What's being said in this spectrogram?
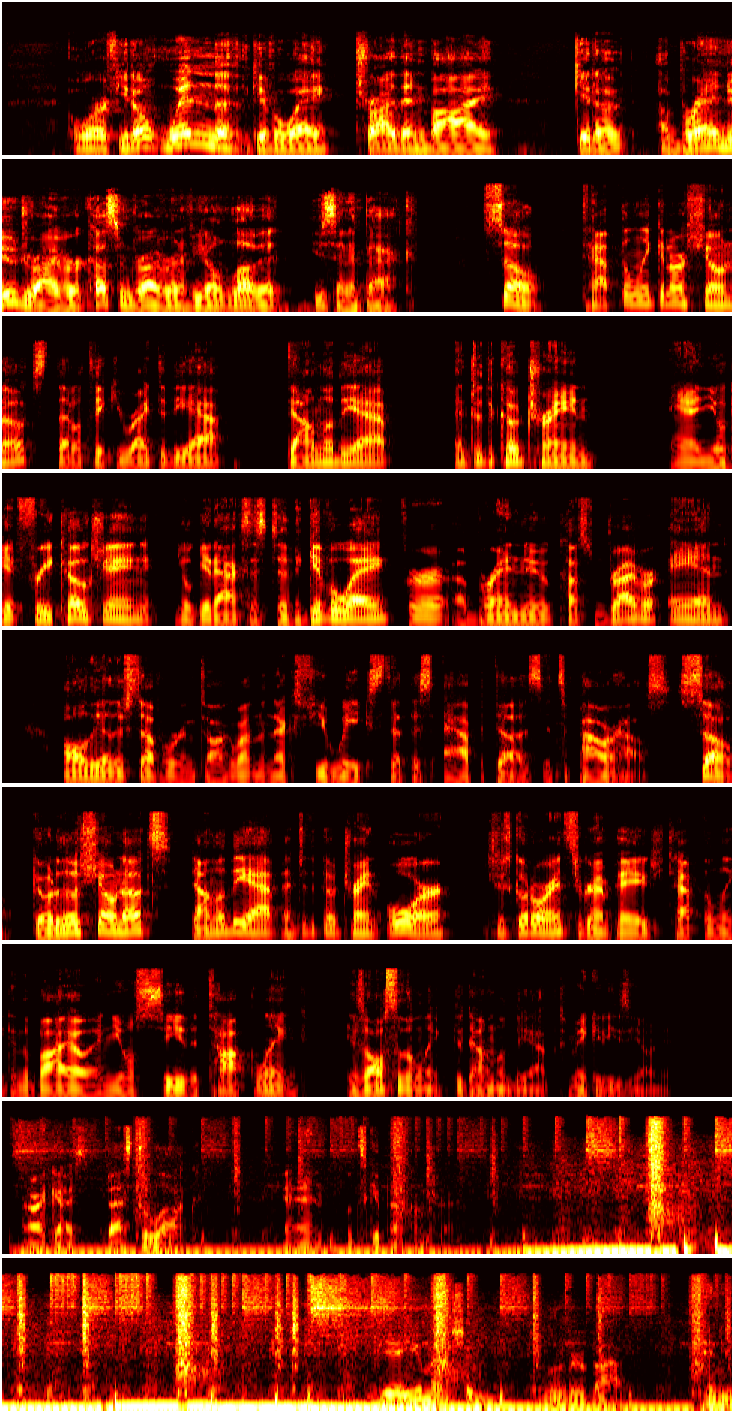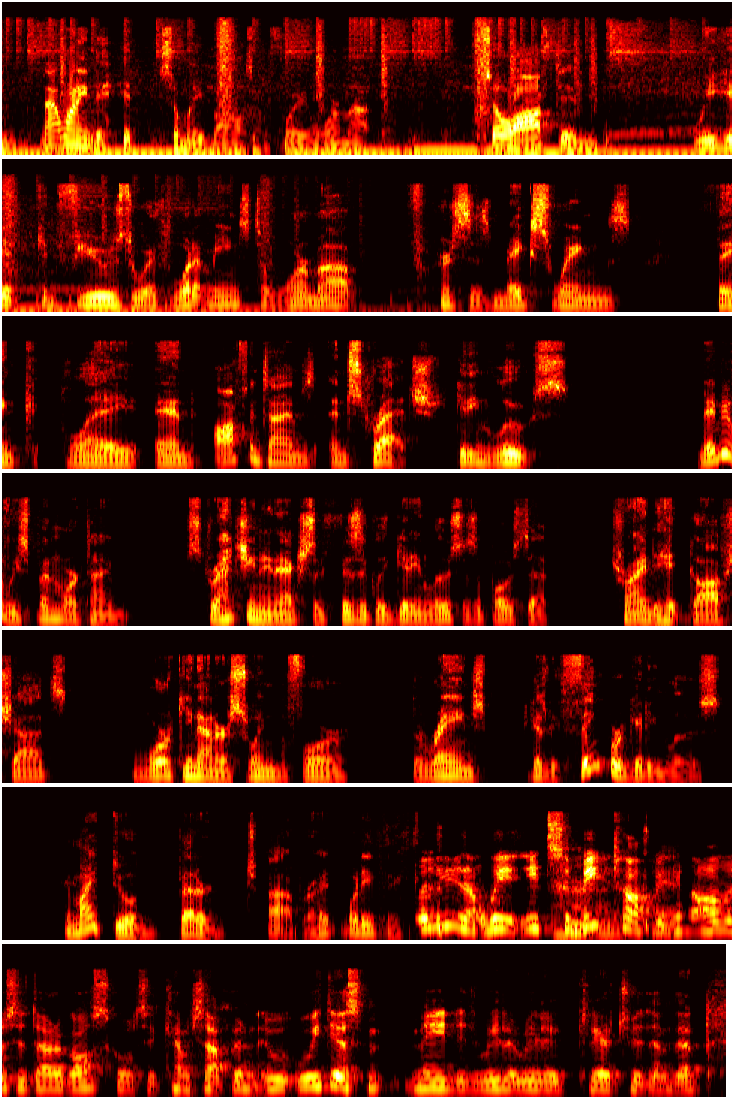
Or if you don't win the giveaway, try then buy, get a, a brand new driver, custom driver, and if you don't love it, you send it back. So tap the link in our show notes. That'll take you right to the app. Download the app, enter the code TRAIN, and you'll get free coaching. You'll get access to the giveaway for a brand new custom driver and all the other stuff we're going to talk about in the next few weeks that this app does. It's a powerhouse. So go to those show notes, download the app, enter the code TRAIN, or just go to our Instagram page, tap the link in the bio, and you'll see the top link is also the link to download the app to make it easy on you. All right, guys, best of luck, and let's get back on track. Yeah, you mentioned a little bit about hitting, not wanting to hit so many balls before you warm up. So often we get confused with what it means to warm up versus make swings, think, play, and oftentimes and stretch, getting loose. Maybe if we spend more time stretching and actually physically getting loose as opposed to trying to hit golf shots, working on our swing before the range because we think we're getting loose, we might do a better job, right? What do you think? Well, you know, we it's a big topic, Yeah. and obviously at our golf schools it comes up, and we just made it really, really clear to them that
